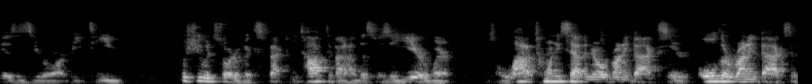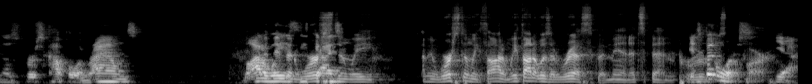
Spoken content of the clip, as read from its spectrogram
is a zero RB team, which you would sort of expect. We talked about how this was a year where there's a lot of 27 year old running backs or older running backs in those first couple of rounds a lot of ways. Been worse guys, than we. I mean, worse than we thought. And we thought it was a risk, but man, it's been it's been worse. So yeah,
